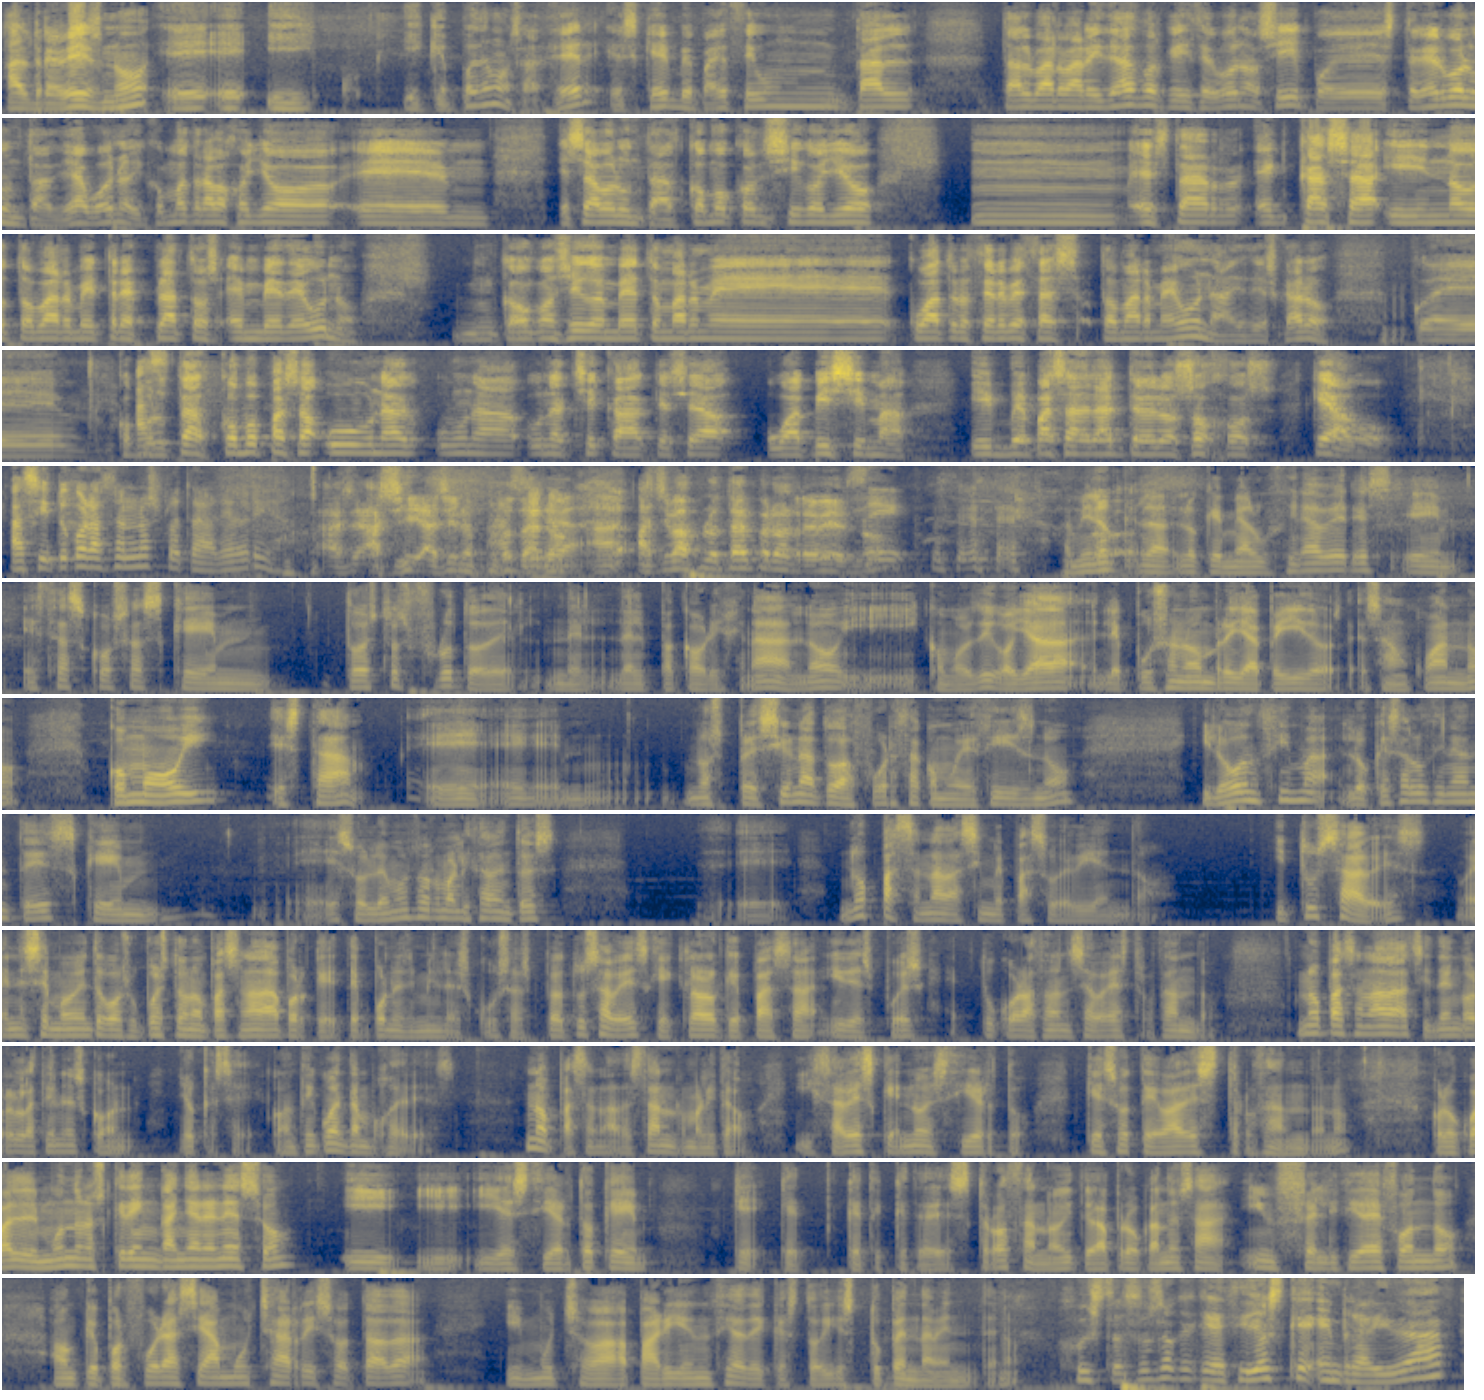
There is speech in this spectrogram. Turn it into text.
al revés, ¿no? Eh, y, ¿Y qué podemos hacer? Es que me parece un tal tal barbaridad porque dices, bueno, sí, pues tener voluntad, ya, bueno, ¿y cómo trabajo yo eh, esa voluntad? ¿Cómo consigo yo mm, estar en casa y no tomarme tres platos en vez de uno? ¿Cómo consigo en vez de tomarme cuatro cervezas tomarme una? Y dices, claro, eh, con voluntad. ¿Cómo pasa una, una, una chica que sea guapísima y me pasa delante de los ojos? ¿Qué hago? Así tu corazón no explota de alegría. Así, así no explota, Así ¿no? a- Así va a explotar, pero al revés, ¿no? Sí. A mí lo, lo que me alucina ver es eh, estas cosas que... todo esto es fruto del, del, del original, ¿no? Y, como os digo, ya le puso nombre y apellido de San Juan, ¿no? Como hoy está... eh, eh, nos presiona a toda fuerza, como decís, ¿no? Y luego encima, lo que es alucinante es que mm, eso lo hemos normalizado, entonces eh, no pasa nada si me paso bebiendo. Y tú sabes, en ese momento por supuesto no pasa nada porque te pones mil excusas, pero tú sabes que claro que pasa y después tu corazón se va destrozando. No pasa nada si tengo relaciones con, yo qué sé, con 50 mujeres. No pasa nada, está normalizado. Y sabes que no es cierto, que eso te va destrozando, ¿no? Con lo cual el mundo nos quiere engañar en eso y, y- y es cierto que, que, que- que te, que te destroza, ¿no? Y te va provocando esa infelicidad de fondo, aunque por fuera sea mucha risotada y mucha apariencia de que estoy estupendamente, ¿no? Justo, eso es lo que quería decir. Es que en realidad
